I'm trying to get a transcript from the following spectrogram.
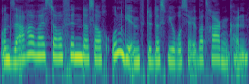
Und Sarah weist darauf hin, dass auch ungeimpfte das Virus ja übertragen können.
